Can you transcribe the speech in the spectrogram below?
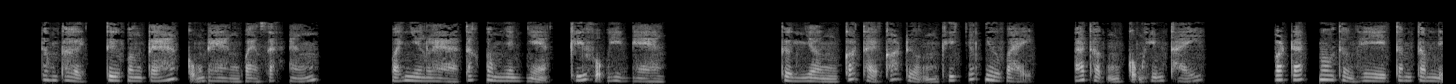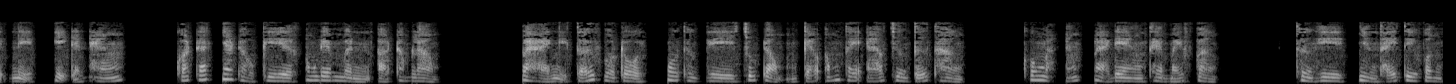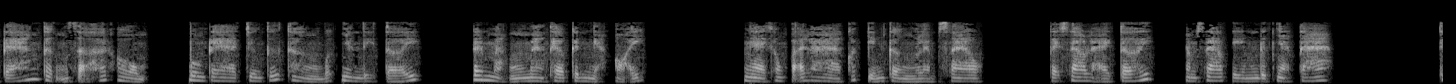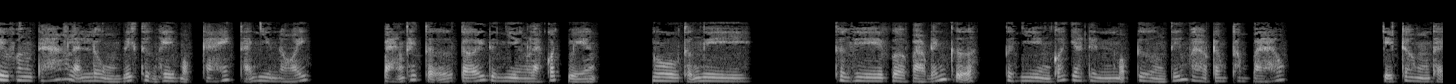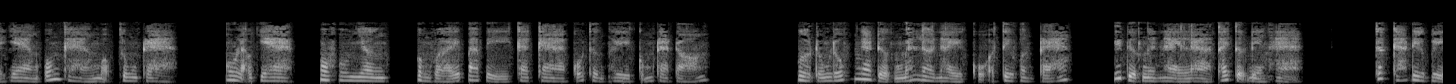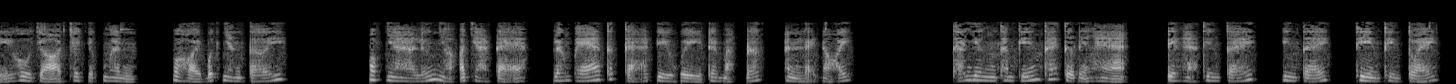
đồng thời tiêu văn trá cũng đang quan sát hắn. Quả nhiên là tác phong nhanh nhẹn, khí vũ hiền hàng. Thường nhân có thể có được khí chất như vậy, Bá thật cũng hiếm thấy. Có trách Ngô Thường Hy tâm tâm niệm niệm nghĩ đến hắn. Có trách nha đầu kia không đem mình ở trong lòng. Lại nghĩ tới vừa rồi Ngô Thường Hy chú động kéo ống tay áo trương tứ thần. Khuôn mặt hắn lại đen thêm mấy phần. Thường Hy nhìn thấy tiêu vân tráng tận sợ hết hồn. Buông ra trương tứ thần bất nhanh đi tới. Trên mặt mang theo kinh ngạc hỏi. Ngài không phải là có chuyện cần làm sao? Tại sao lại tới? làm sao tìm được nhà ta? Tiêu văn tán lạnh lùng liếc thường hy một cái, thản nhiên nói. Bản thái tử tới đương nhiên là có chuyện. Ngu thượng nghi. Thường hy vừa vào đến cửa, tự nhiên có gia đình một đường tiến vào trong thông báo. Chỉ trong thời gian uống cạn một chung trà, ngô lão gia, ngô phu nhân cùng với ba vị ca ca của thường hy cũng ra đón. Vừa đúng lúc nghe được mấy lời này của tiêu văn trá, biết được người này là Thái tử Điện Hạ. Tất cả đều bị hô dọ cho giật mình, vội bước nhanh tới. Một nhà lớn nhỏ già trẻ, lớn bé tất cả đều quỳ trên mặt đất, anh lại nói. Thảo dân tham kiến Thái tử Điện Hạ, Điện Hạ thiên tế, thiên tế, thiên thiên tuệ.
